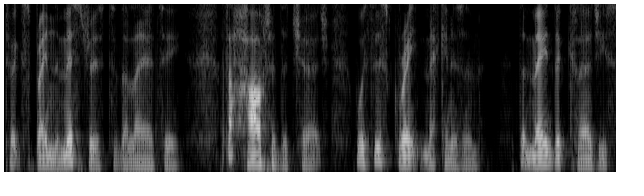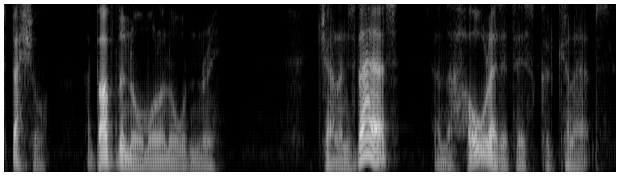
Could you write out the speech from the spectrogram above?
to explain the mysteries to the laity. At the heart of the church was this great mechanism that made the clergy special, above the normal and ordinary. Challenge that, and the whole edifice could collapse.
